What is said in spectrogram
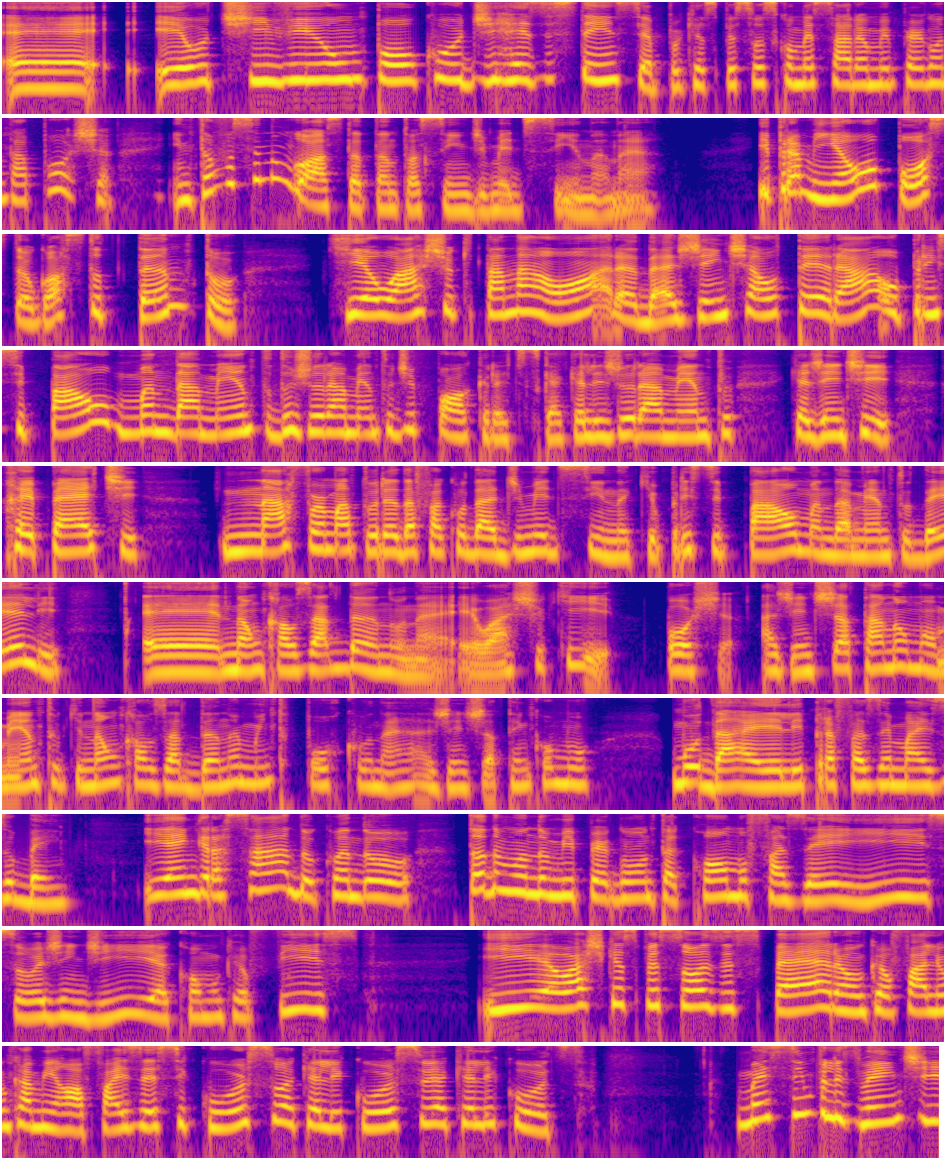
é, eu tive um pouco de resistência, porque as pessoas começaram a me perguntar: poxa, então você não gosta tanto assim de medicina, né? E para mim é o oposto, eu gosto tanto que eu acho que está na hora da gente alterar o principal mandamento do juramento de Hipócrates, que é aquele juramento que a gente repete na formatura da faculdade de medicina, que o principal mandamento dele é não causar dano, né? Eu acho que, poxa, a gente já está num momento que não causar dano é muito pouco, né? A gente já tem como mudar ele para fazer mais o bem. E é engraçado quando todo mundo me pergunta como fazer isso hoje em dia, como que eu fiz. E eu acho que as pessoas esperam que eu fale um caminho, ó, faz esse curso, aquele curso e aquele curso. Mas simplesmente,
